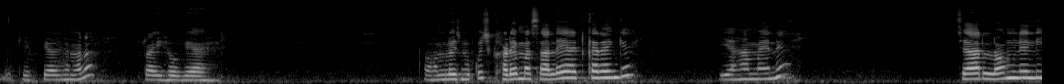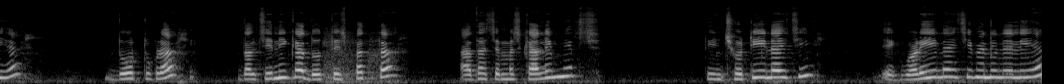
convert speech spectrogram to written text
देखिए, प्याज हमारा फ्राई हो गया है। और हम लोग इसमें कुछ खड़े मसाले ऐड करेंगे। यहाँ मैंने चार लौंग ले ली है, दो टुकड़ा दालचीनी का, दो तेज़पत्ता, आधा चम्मच काली मिर्च, तीन छोटी इलायची, एक बड़ी इलायची मैंने ले ली है।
